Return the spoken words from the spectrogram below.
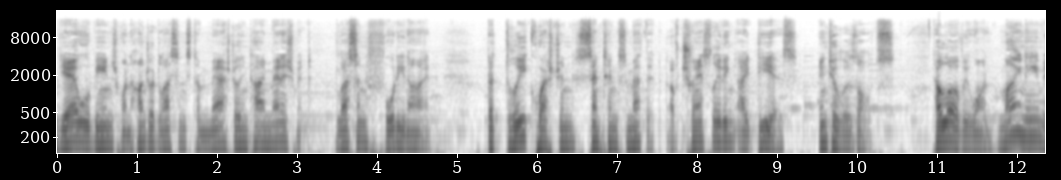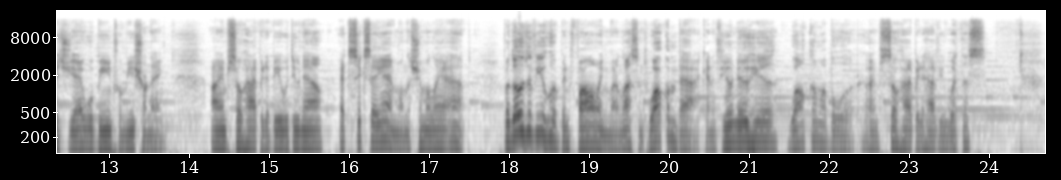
Yale Bean's 100 Lessons to Mastering Time Management, Lesson 49 The Three Question Sentence Method of Translating Ideas into Results. Hello, everyone. My name is Yale Bean from Yishoneng. I am so happy to be with you now at 6 a.m. on the Ximalaya app. For those of you who have been following my lessons, welcome back, and if you're new here, welcome aboard. I'm so happy to have you with us.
